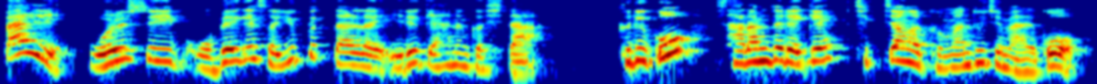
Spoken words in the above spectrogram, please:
빨리 월 수입 500에서 600달러에 이르게 하는 것이다. 그리고 사람들에게 직장을 그만두지 말고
